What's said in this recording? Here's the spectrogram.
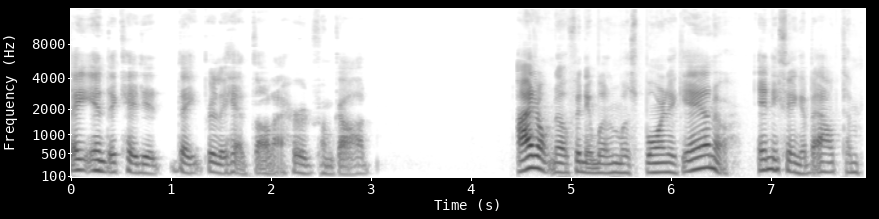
They indicated they really had thought I heard from God. I don't know if anyone was born again or anything about them.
